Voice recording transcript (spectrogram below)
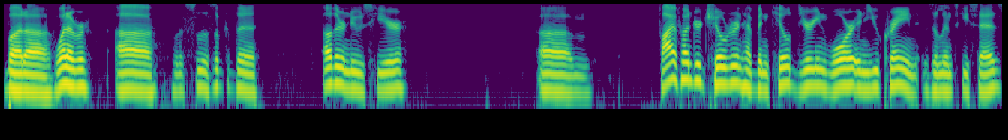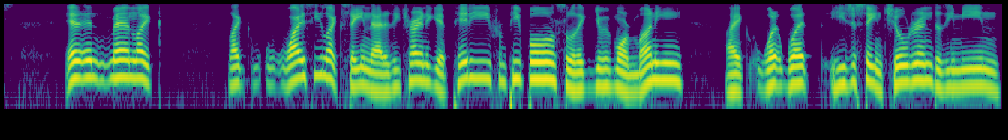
but uh, whatever. Uh, let's let's look at the other news here. Um. 500 children have been killed during war in Ukraine, Zelensky says. And and man like like, why is he like saying that? Is he trying to get pity from people so they could give him more money? Like, what? What? He's just saying children. Does he mean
